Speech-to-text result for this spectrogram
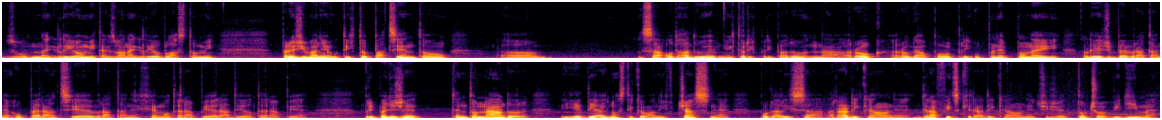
zhubné gliomy, tzv. glioblastomy, prežívanie u týchto pacientov sa odhaduje v niektorých prípadoch na rok, rok a pol pri úplne plnej liečbe, vrátane operácie, vrátane chemoterapie, radioterapie. V prípade, že tento nádor je diagnostikovaný včasne, podarí sa radikálne, graficky radikálne, čiže to, čo vidíme, e,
